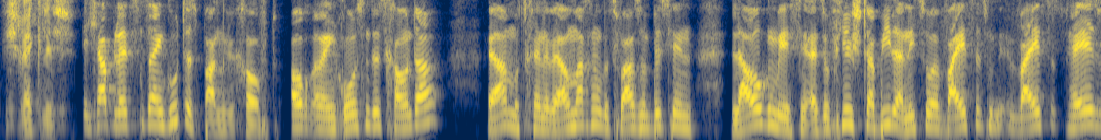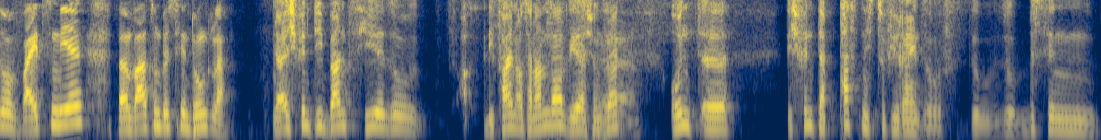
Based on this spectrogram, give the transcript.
Schrecklich. Ich habe letztens ein gutes Bann gekauft. Auch einen großen Discounter. Ja, muss keine Werbung machen. Das war so ein bisschen laugenmäßig, also viel stabiler. Nicht so weißes, weißes, hell, so Weizenmehl, sondern war so ein bisschen dunkler. Ja, ich finde die Buns hier so, die fallen auseinander, wie er schon sagt. Und äh, ich finde, da passt nicht zu viel rein. So, so, so ein bisschen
